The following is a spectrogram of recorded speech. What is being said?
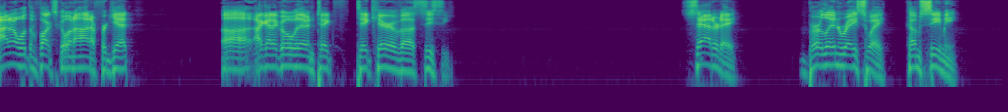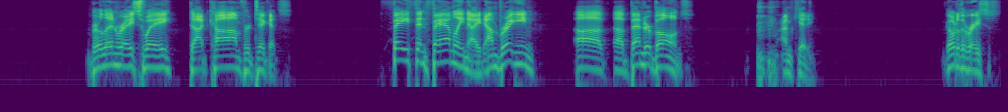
I don't know what the fuck's going on. I forget. Uh, I got to go over there and take take care of uh, Cece. Saturday, Berlin Raceway. Come see me. BerlinRaceway.com for tickets. Faith and Family Night. I'm bringing uh, uh, Bendr Bones. I'm kidding. Go to the races.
